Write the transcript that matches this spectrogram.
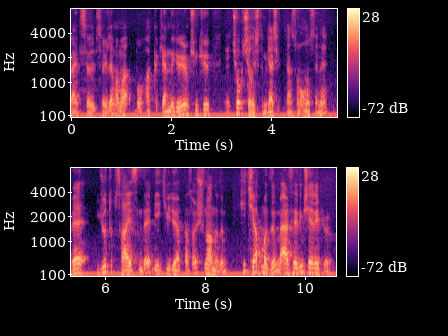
belki sö- söylem ama bu hakkı kendime görüyorum. Çünkü e, çok çalıştım gerçekten son 10 sene ve YouTube sayesinde bir iki video yaptıktan sonra şunu anladım. Hiç yapmadığım, ertelediğim şeyler yapıyorum.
